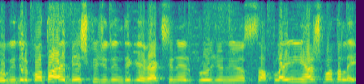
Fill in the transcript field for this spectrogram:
রোগীদের কথায় বেশ কিছুদিন থেকে ভ্যাকসিনের প্রয়োজনীয় সাপ্লাই নেই হাসপাতালে।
